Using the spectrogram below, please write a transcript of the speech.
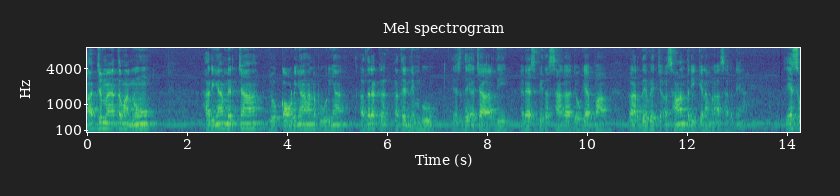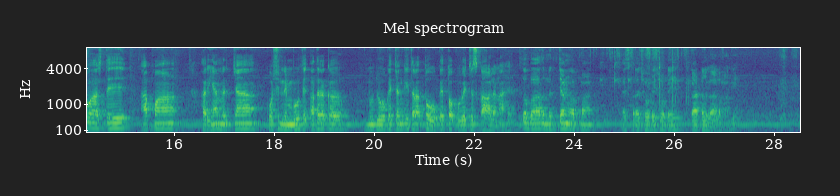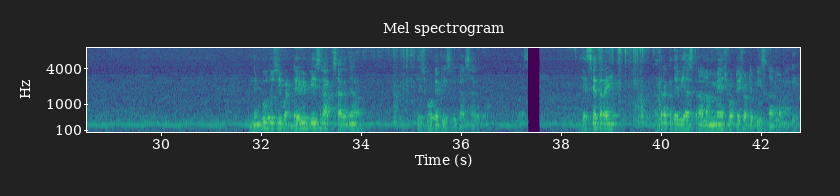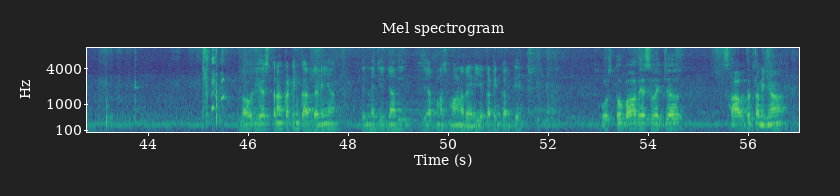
ਅੱਜ ਮੈਂ ਤੁਹਾਨੂੰ ਹਰੀਆਂ ਮਿਰਚਾਂ, ਜੋ ਕੌੜੀਆਂ ਹਨ ਪੂਰੀਆਂ, ਅਦਰਕ ਅਤੇ ਨਿੰਬੂ, ਇਸ ਦੇ ਅਚਾਰ ਦੀ ਰੈਸਪੀ ਦੱਸਾਂਗਾ, ਜੋ ਕਿ ਆਪਾਂ ਘਰ ਦੇ ਵਿੱਚ ਆਸਾਨ ਤਰੀਕੇ ਨਾਲ ਬਣਾ ਸਕਦੇ ਹਾਂ। ਇਸ ਵਾਸਤੇ ਆਪਾਂ ਹਰੀਆਂ ਮਿਰਚਾਂ, ਕੁਛ ਨਿੰਬੂ ਤੇ ਅਦਰਕ ਨੂੰ ਜੋ ਕਿ ਚੰਗੀ ਤਰ੍ਹਾਂ ਧੋ ਕੇ ਧੁੱਪ ਵਿੱਚ ਸੁਕਾ ਲੈਣਾ ਹੈ। ਉਸ ਤੋਂ ਬਾਅਦ ਮਿਰਚਾਂ ਨੂੰ ਆਪਾਂ ਇਸ ਤਰ੍ਹਾਂ ਛੋਟੇ ਛੋਟੇ ਕੱਟ ਲਗਾ ਲਵਾਂਗੇ। ਨਿੰਬੂ ਤੁਸੀਂ ਵੱਡੇ ਵੀ ਪੀਸ ਰੱਖ ਸਕਦੇ ਹੋ ਤੇ ਛੋਟੇ ਪੀਸ ਵੀ ਕਰ ਸਕਦੇ ਹੋ, ਬਸ। ਇਸੇ ਤਰ੍ਹਾਂ ਹੀ ਅਦਰਕ ਦੇ ਵੀ ਇਸ ਤਰ੍ਹਾਂ ਲੰਮੇ, ਛੋਟੇ ਛੋਟੇ ਪੀਸ ਕਰ ਲਵਾਂਗੇ। ਲਓ ਜੀ, ਇਸ ਤਰ੍ਹਾਂ ਕਟਿੰਗ ਕਰ ਲੈਣੀ ਆ ਤਿੰਨੇ ਚੀਜ਼ਾਂ ਦੀ। ਇਹ ਆਪਣਾ ਸਮਾਨ ਰੈਡੀ ਹੈ ਕਟਿੰਗ ਕਰਕੇ। ਉਸ ਤੋਂ ਬਾਅਦ ਇਸ ਵਿੱਚ ਸਾਬਤ ਧਨੀਆ,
